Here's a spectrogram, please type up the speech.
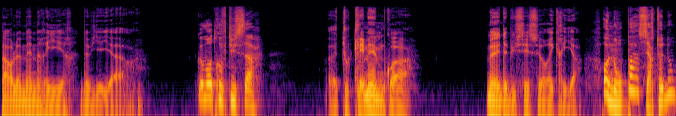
par le même rire de vieillard. Comment trouves-tu ça? Euh, Toutes les mêmes, quoi. Mais Debussy se récria. Oh non pas, certes non.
